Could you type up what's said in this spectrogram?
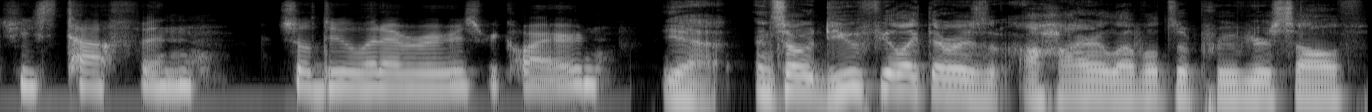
she's tough and she'll do whatever is required. Yeah. And so do you feel like there was a higher level to prove yourself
